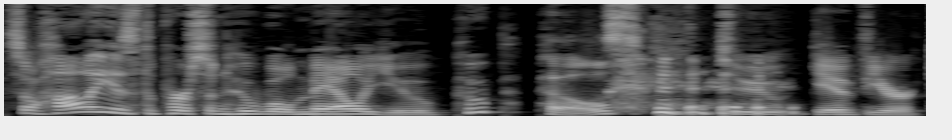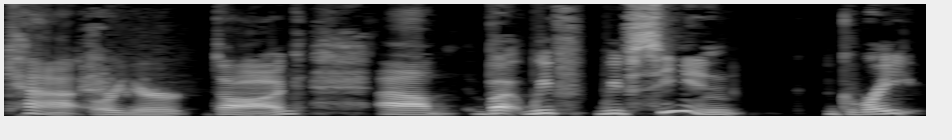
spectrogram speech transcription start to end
so Holly is the person who will mail you poop pills to give your cat or your dog. Um, but we've we've seen great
